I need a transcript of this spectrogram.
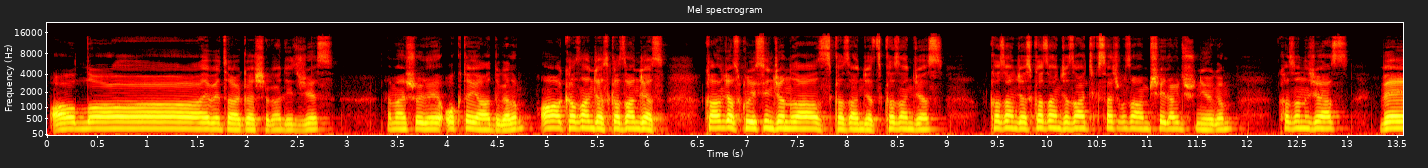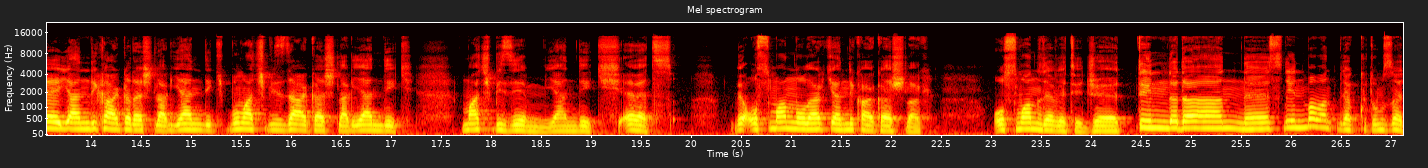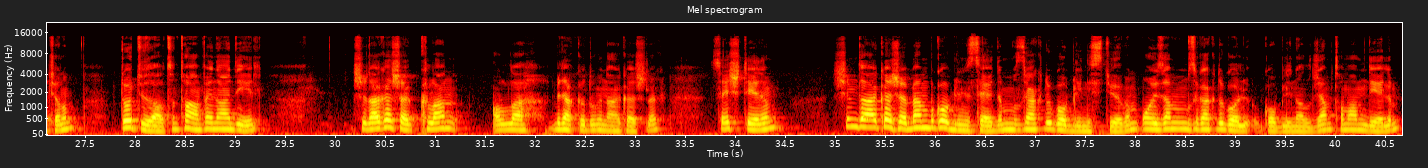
Allah evet arkadaşlar halledeceğiz. Hemen şöyle okta yağdıralım. Aa kazanacağız kazanacağız. Kazanacağız kulesinin canı az kazanacağız kazanacağız. Kazanacağız kazanacağız artık saçma sapan bir şeyler düşünüyorum. Kazanacağız. Ve yendik arkadaşlar yendik. Bu maç bizde arkadaşlar yendik. Maç bizim yendik. Evet. Ve Osmanlı olarak yendik arkadaşlar. Osmanlı Devleti Ceddin deden Neslin baban. Bir dakika kutumuzu açalım. 400 altın tamam fena değil. Şimdi arkadaşlar klan Allah bir dakika durun arkadaşlar. Seç diyelim. Şimdi arkadaşlar ben bu goblini sevdim. Mızraklı goblin istiyorum. O yüzden mızraklı gol- goblin alacağım. Tamam diyelim.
